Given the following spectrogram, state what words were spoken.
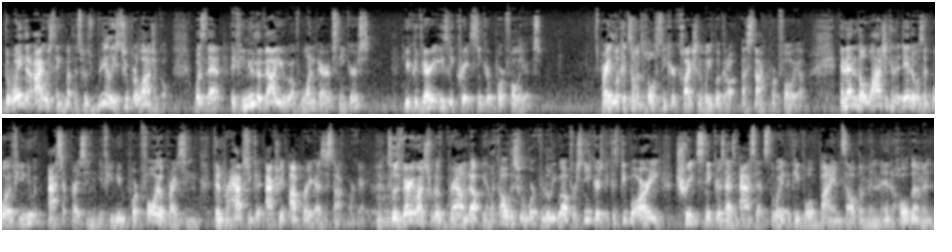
the way that I was thinking about this was really super logical. Was that if you knew the value of one pair of sneakers, you could very easily create sneaker portfolios right? Look at someone's whole sneaker collection the way you look at a, stock portfolio. And then the logic in the data was like, well, if you knew asset pricing, if you knew portfolio pricing, then perhaps you could actually operate as a stock market. Mm-hmm. So it was very much sort of ground up, being like, oh, this would work really well for sneakers because people already treat sneakers as assets the way that people buy and sell them and, and hold them and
